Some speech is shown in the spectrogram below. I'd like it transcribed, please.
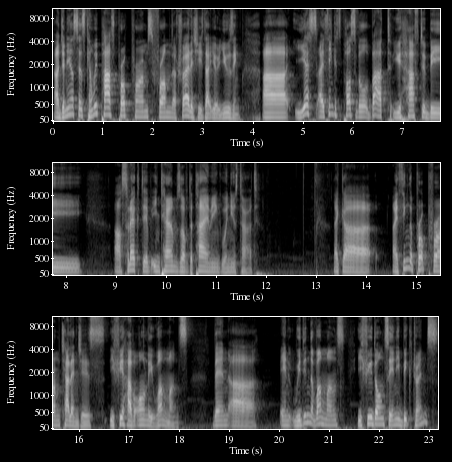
Uh, Janelle says, can we pass prop firms from the strategies that you're using? Uh, yes, I think it's possible, but you have to be uh, selective in terms of the timing when you start. Like, uh, I think the prop firm challenge is if you have only one month, then uh, and within the one month, if you don't see any big trends,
